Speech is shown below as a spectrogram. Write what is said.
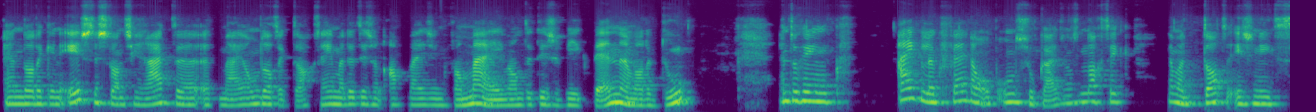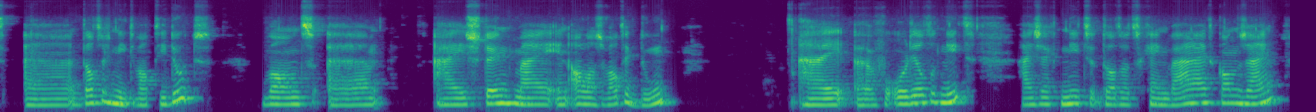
En dat ik in eerste instantie raakte het mij omdat ik dacht, hé, hey, maar dit is een afwijzing van mij, want dit is wie ik ben en wat ik doe. En toen ging ik eigenlijk verder op onderzoek uit, want toen dacht ik, ja, maar dat is niet, uh, dat is niet wat hij doet. Want uh, hij steunt mij in alles wat ik doe. Hij veroordeelt het niet. Hij zegt niet dat het geen waarheid kan zijn,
